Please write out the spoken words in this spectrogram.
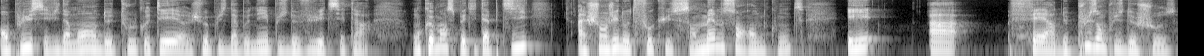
En plus, évidemment, de tout le côté, euh, je veux plus d'abonnés, plus de vues, etc. On commence petit à petit à changer notre focus sans même s'en rendre compte et à faire de plus en plus de choses,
